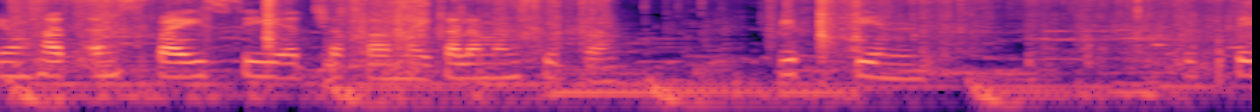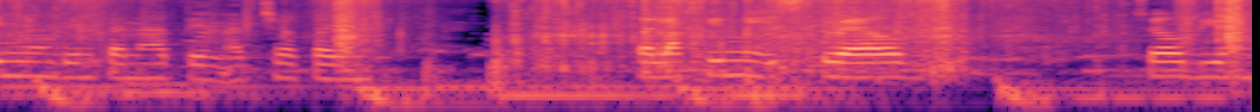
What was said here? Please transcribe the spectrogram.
Yung hot and spicy at saka may kalamansi pa. 15. 15 yung benta natin at saka yung sa Lucky Me is 12. 12 yung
